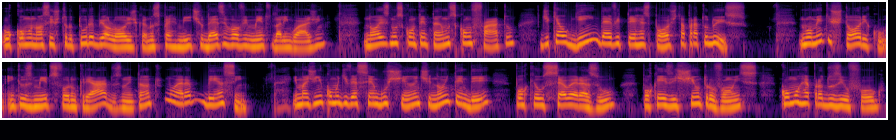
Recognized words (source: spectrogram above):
ou como nossa estrutura biológica nos permite o desenvolvimento da linguagem, nós nos contentamos com o fato de que alguém deve ter resposta para tudo isso. No momento histórico em que os mitos foram criados, no entanto, não era bem assim. Imagine como devia ser angustiante não entender porque o céu era azul, porque existiam trovões, como reproduzir o fogo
